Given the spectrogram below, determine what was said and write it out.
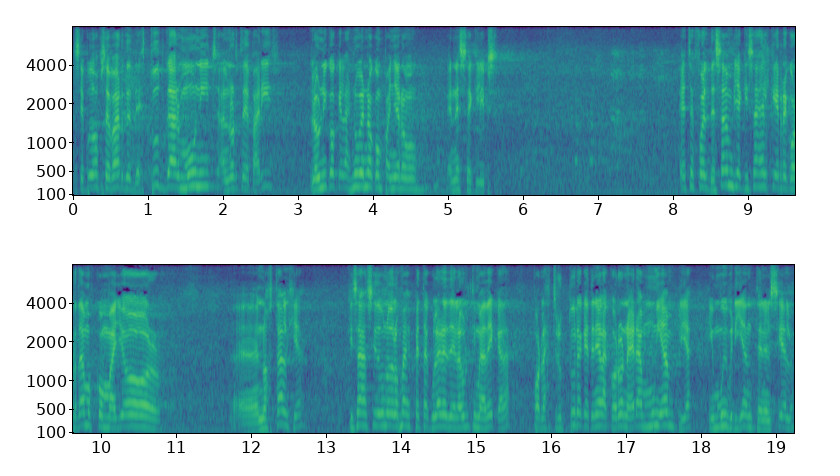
Se pudo observar desde Stuttgart, Múnich, al norte de París. Lo único que las nubes no acompañaron en ese eclipse. Este fue el de Zambia, quizás el que recordamos con mayor eh, nostalgia. Quizás ha sido uno de los más espectaculares de la última década por la estructura que tenía la corona. Era muy amplia y muy brillante en el cielo.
